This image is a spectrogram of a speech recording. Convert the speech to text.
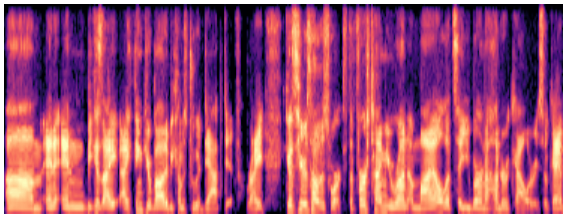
Um, and and because I, I think your body becomes too adaptive, right? Because here's how this works: the first time you run a mile, let's say you burn 100 calories, okay?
